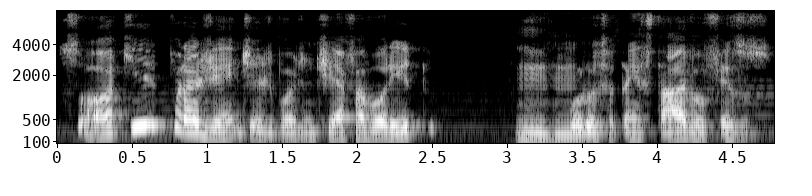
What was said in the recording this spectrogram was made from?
Só que pra gente, tipo, a gente é favorito. Uhum. O Borussia tá instável, fez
